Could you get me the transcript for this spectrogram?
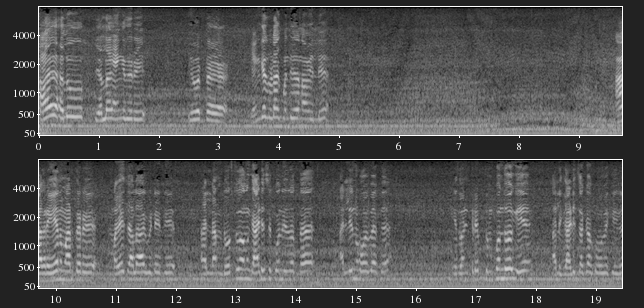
ಹಾಯ್ ಹಲೋ ಎಲ್ಲ ಹೆಂಗಿದಿರಿ ಇವತ್ತು ಹೆಂಗೆ ಬಿಡಕ್ಕೆ ಬಂದಿದ್ದೇವೆ ನಾವು ಇಲ್ಲಿ. ಆದ್ರೆ ಏನು ಮಾಡ್ತಾರೆ? ಮಳೆ ಚಾಲು ಆಗಿಬಿಟ್ಟೈತಿ. ಅಲ್ಲಿ ನಮ್ಮ ದೋಸ್ತದ ಒಂದು ಗಾಡಿ ಸಿಕ್ಕೊಂಡಿರತ್ತ ಅಲ್ಲಿನೂ ಹೋಗ್ಬೇಕು. ಇದೊಂದು ಟ್ರಿಪ್ ತುಂಬ್ಕೊಂಡು ಹೋಗಿ, ಅಲ್ಲಿ ಗಾಡಿ ಚಕ್ಕಕ್ಕೆ ಹೋಗ್ಬೇಕೀಗ.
